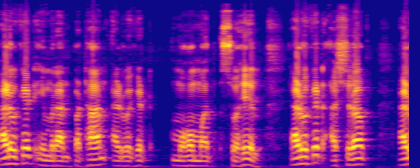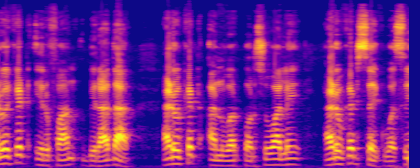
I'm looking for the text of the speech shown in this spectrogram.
advocate Imran Pathan advocate Mohammad Sohel advocate Ashraf advocate Irfan Biradar advocate Anwar Parsuwale advocate Shaikh Wasi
